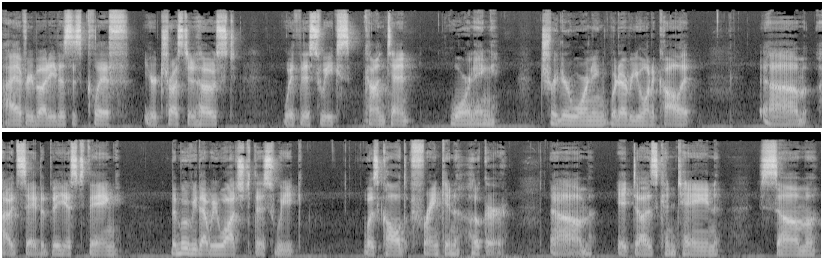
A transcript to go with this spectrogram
Hi, everybody. This is Cliff, your trusted host, with this week's content warning, trigger warning, whatever you want to call it. Um, I would say the biggest thing, the movie that we watched this week was called Frankenhooker. Um, it does contain some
